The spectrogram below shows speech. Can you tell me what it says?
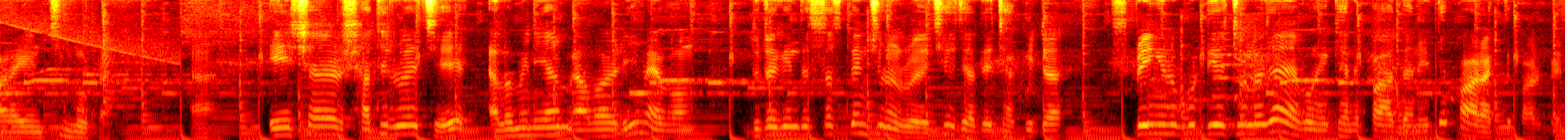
আড়াই ইঞ্চি মোটা। এর সাথে রয়েছে অ্যালুমিনিয়াম অ্যালয় রিম এবং দুটো কিন্তু সাসপেনশনও রয়েছে যাতে ঝাঁকিটা স্প্রিংয়ের উপর দিয়ে চলে যায় এবং এখানে পা দানিতে পা রাখতে পারবেন।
